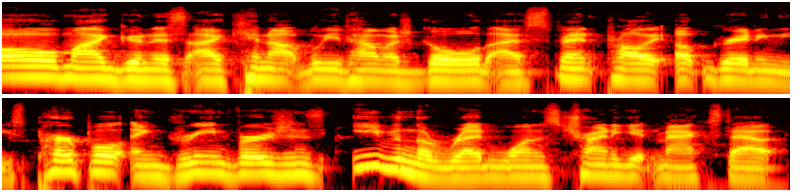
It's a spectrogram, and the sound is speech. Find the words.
Oh my goodness, I cannot believe how much gold I've spent probably upgrading these purple and green versions, even the red ones, trying to get maxed out.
